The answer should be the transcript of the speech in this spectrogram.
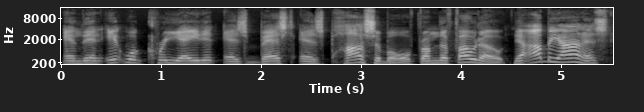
and then it will create it as best as possible from the photo. Now, I'll be honest.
